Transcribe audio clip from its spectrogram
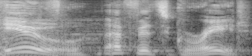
Ew, that fits great.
